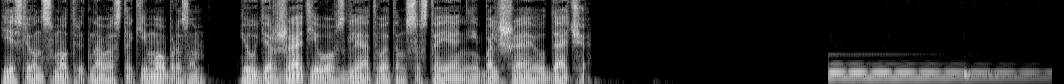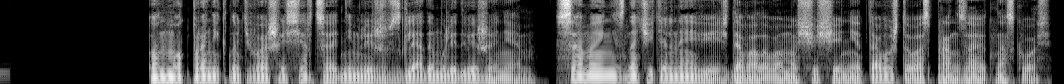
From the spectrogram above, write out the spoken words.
если он смотрит на вас таким образом, и удержать его взгляд в этом состоянии — большая удача. Он мог проникнуть в ваше сердце одним лишь взглядом или движением. Самая незначительная вещь давала вам ощущение того, что вас пронзают насквозь.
